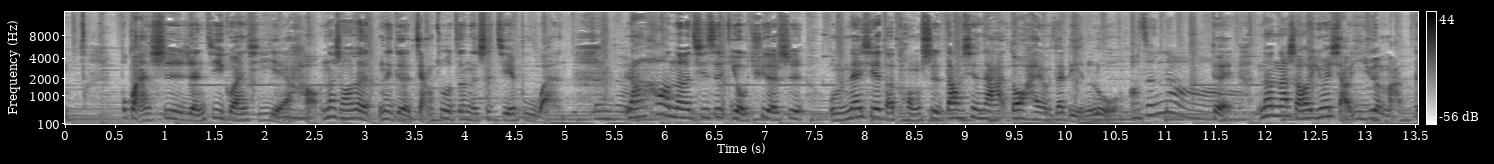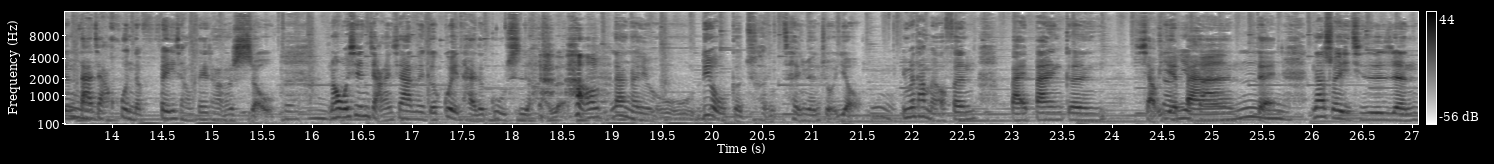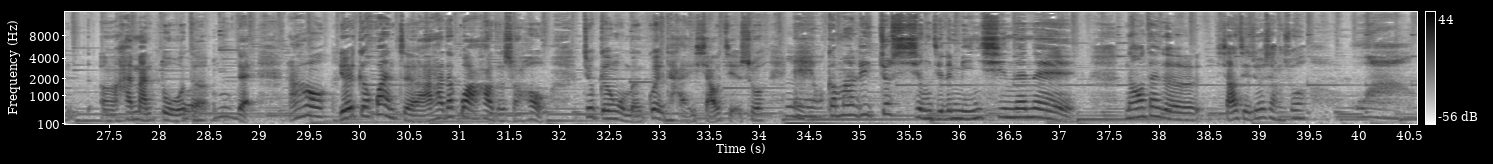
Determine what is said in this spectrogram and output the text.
不管是人际关系也好，那时候的那个讲座真的是接不完。真的。然后呢，其实有趣的是，我们那些的同事到现在都还有在联络。哦，真的。对，那那时候因为小医院嘛，跟大家混得非常非常的熟。然后我先讲一下那个柜台的故事好了。好。大概有六个成成员左右。嗯。因为他们有分白班跟。小夜班，对，那所以其实人，嗯，还蛮多的，对。然后有一个患者啊，他在挂号的时候就跟我们柜台小姐说：“哎，我干嘛你就升级了明星了呢？”然后那个小姐就想说：“哇，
